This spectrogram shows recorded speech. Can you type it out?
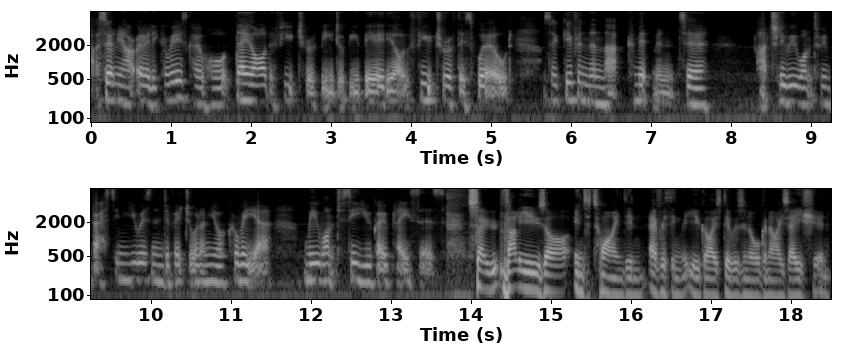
uh, certainly our early careers cohort, they are the future of BWB, they are the future of this world. So giving them that commitment to actually we want to invest in you as an individual and your career. We want to see you go places. So, values are intertwined in everything that you guys do as an organisation.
